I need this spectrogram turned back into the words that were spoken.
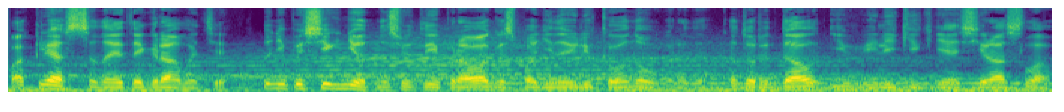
поклясться на этой грамоте, но не посягнет на святые права господина Великого Новгорода, который дал им великий князь Ярослав.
